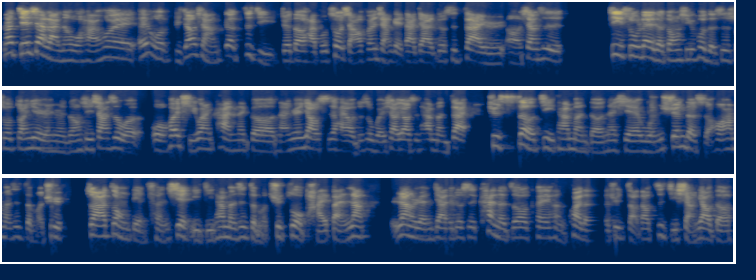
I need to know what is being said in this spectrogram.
那接下来呢，我还会，哎，我比较想个自己觉得还不错，想要分享给大家，就是在于呃，像是技术类的东西，或者是说专业人员的东西，像是我我会习惯看那个南院药师，还有就是微笑药师他们在去设计他们的那些文宣的时候，他们是怎么去抓重点呈现，以及他们是怎么去做排版，让让人家就是看了之后可以很快的去找到自己想要的。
